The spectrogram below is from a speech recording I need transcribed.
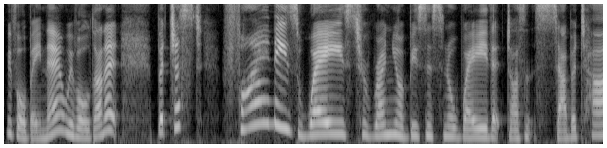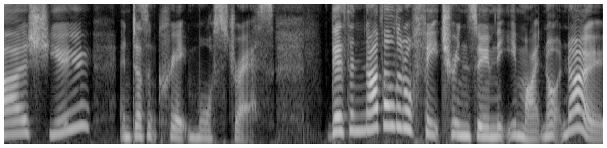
We've all been there, we've all done it. But just find these ways to run your business in a way that doesn't sabotage you and doesn't create more stress. There's another little feature in Zoom that you might not know.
